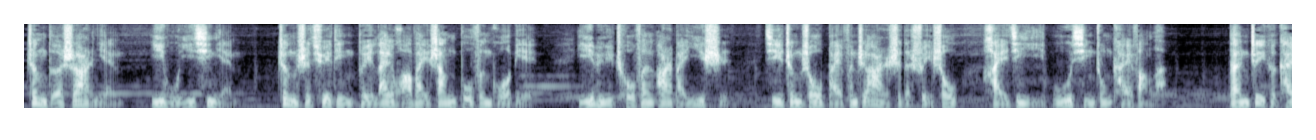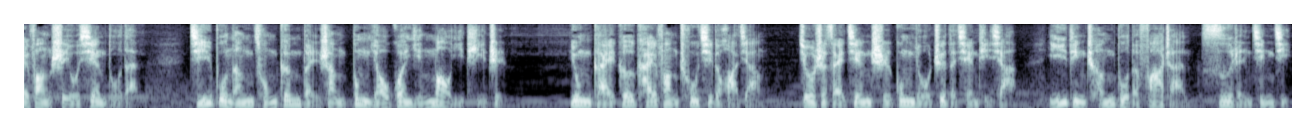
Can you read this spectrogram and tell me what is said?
正德十二年（一五一七年），正式确定对来华外商不分国别，一律抽分二百一十，即征收百分之二十的税收，海禁已无形中开放了。但这个开放是有限度的。即不能从根本上动摇官营贸易体制。用改革开放初期的话讲，就是在坚持公有制的前提下，一定程度的发展私人经济。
